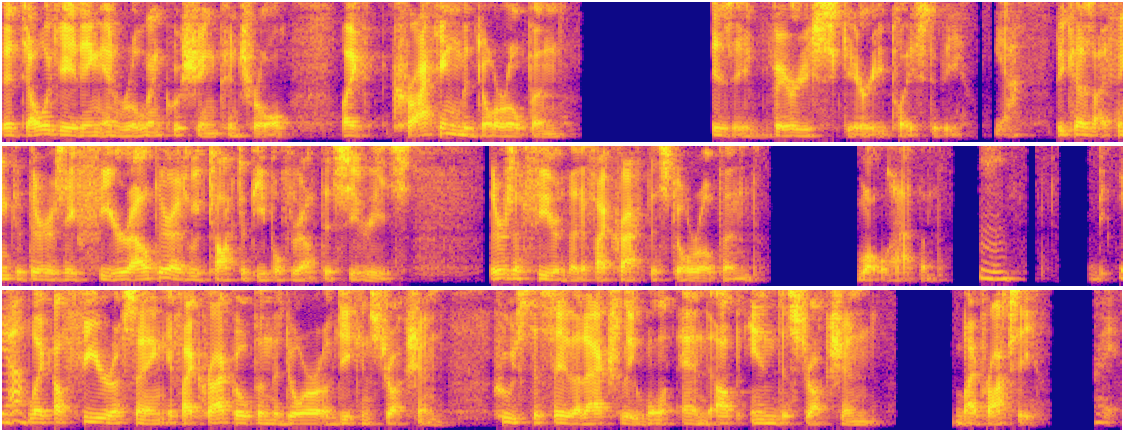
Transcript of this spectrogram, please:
Yeah, delegating and relinquishing control, like cracking the door open, is a very scary place to be. Yeah. Because I think that there is a fear out there, as we've talked to people throughout this series, there's a fear that if I crack this door open, what will happen? Hmm. Yeah. Like a fear of saying, if I crack open the door of deconstruction, who's to say that I actually won't end up in destruction by proxy? Right.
